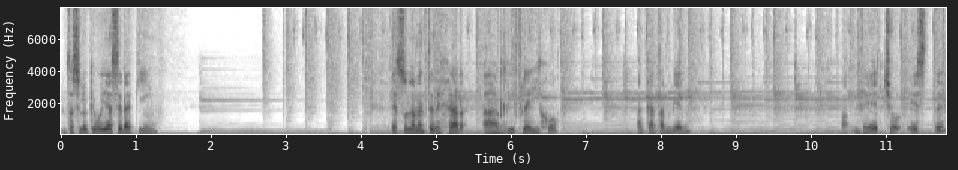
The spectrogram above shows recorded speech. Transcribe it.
Entonces lo que voy a hacer aquí es solamente dejar a rifle hijo acá también ah, de hecho este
